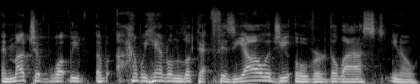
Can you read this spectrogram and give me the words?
and much of what we of how we handled and looked at physiology over the last you know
